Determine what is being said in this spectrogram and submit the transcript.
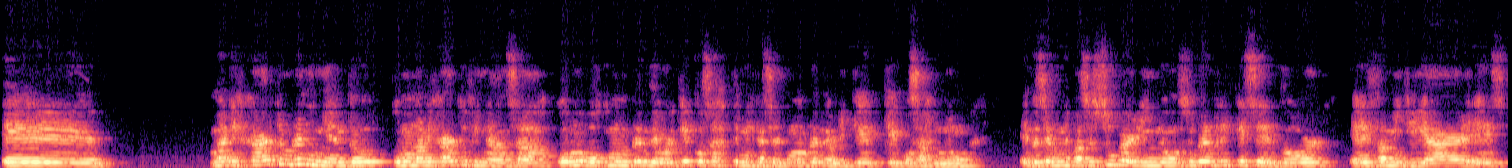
eh, manejar tu emprendimiento, cómo manejar tus finanzas, cómo vos como emprendedor, qué cosas tenés que hacer como emprendedor y qué, qué cosas no. Entonces es un espacio súper lindo, súper enriquecedor, es familiar, es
